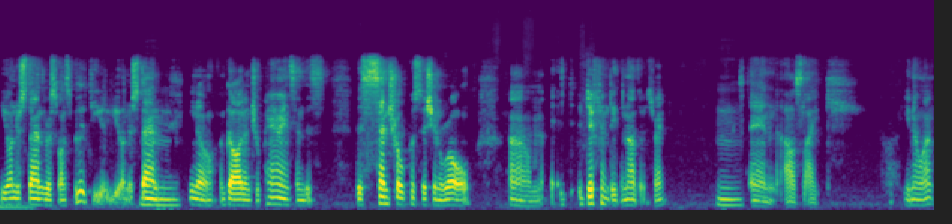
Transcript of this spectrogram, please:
you understand the responsibility. You you understand Mm. you know God and your parents and this this central position role um, differently than others, right? Mm. And I was like, you know what,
